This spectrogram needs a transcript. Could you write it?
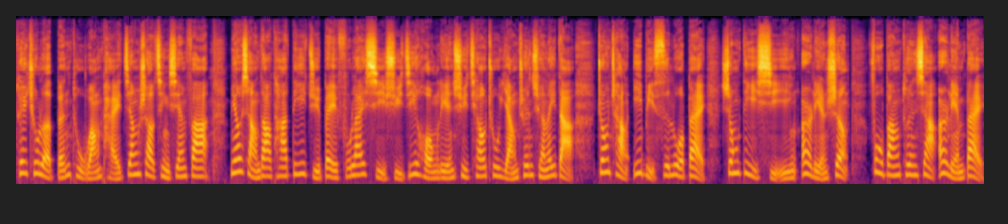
推出了本土王牌江少庆先发。没有想到他第一局被弗莱喜、许基宏连续敲出阳春全垒打，中场一比四落败，兄弟喜赢二连胜，富邦吞下二连败，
